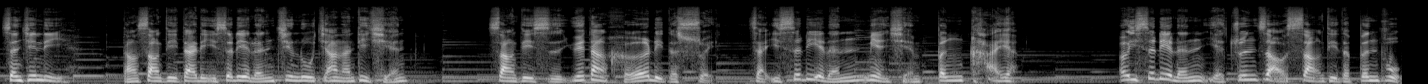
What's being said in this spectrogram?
圣经里，当上帝带领以色列人进入迦南地前，上帝使约旦河里的水。在以色列人面前分开呀，而以色列人也遵照上帝的吩咐，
